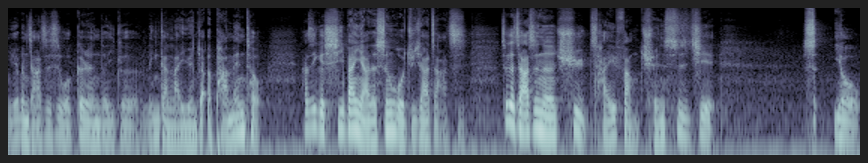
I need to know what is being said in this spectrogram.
有一本杂志是我个人的一个灵感来源，叫《Apartmento》，它是一个西班牙的生活居家杂志。这个杂志呢，去采访全世界是有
